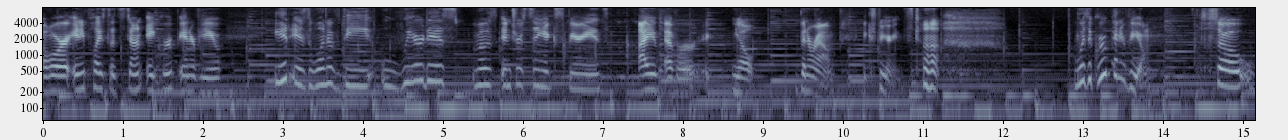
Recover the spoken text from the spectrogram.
or any place that's done a group interview, it is one of the weirdest, most interesting experience I have ever, you know, been around, experienced. With a group interview. So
